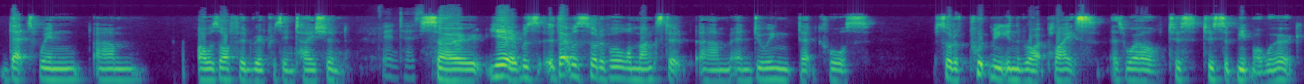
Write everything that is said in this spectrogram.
that's when um, I was offered representation. Fantastic. So yeah, it was that was sort of all amongst it, um, and doing that course sort of put me in the right place as well to to submit my work.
